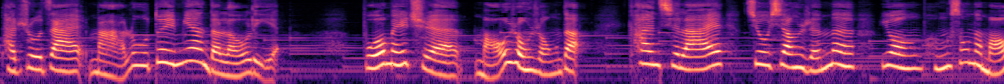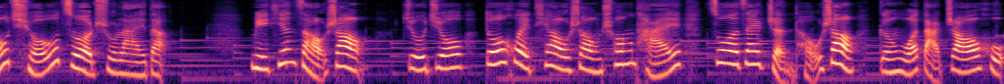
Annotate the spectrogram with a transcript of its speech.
它住在马路对面的楼里。博美犬毛茸茸的，看起来就像人们用蓬松的毛球做出来的。每天早上，啾啾都会跳上窗台，坐在枕头上跟我打招呼。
